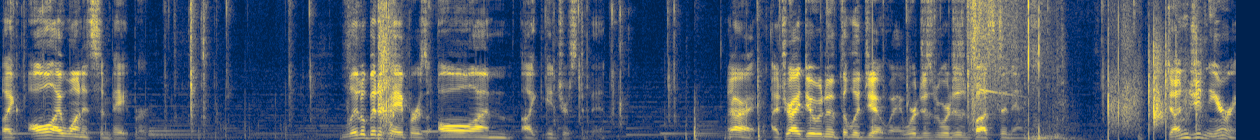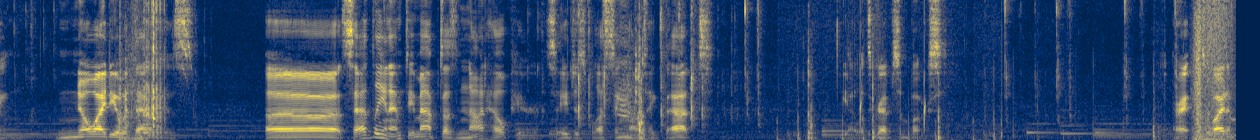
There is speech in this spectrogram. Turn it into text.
Like, all I want is some paper. Little bit of paper is all I'm, like, interested in. Alright, I tried doing it the legit way. We're just we're just busting in. Dungeoneering. No idea what that is. Uh, sadly, an empty map does not help here. Sage's Blessing, I'll take that. Yeah, let's grab some books. Alright, let's fight him.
